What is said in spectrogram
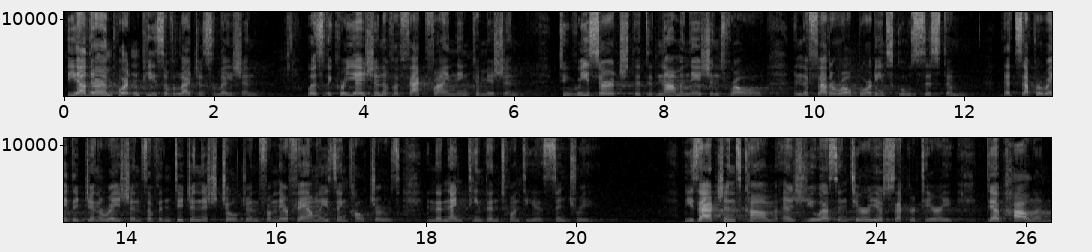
The other important piece of legislation was the creation of a fact finding commission to research the denomination's role in the federal boarding school system that separated generations of indigenous children from their families and cultures in the 19th and 20th century. These actions come as U.S. Interior Secretary Deb Haaland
